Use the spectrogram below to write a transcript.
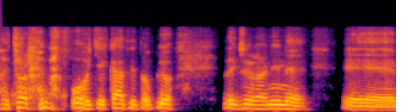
Ε, τώρα να πω και κάτι το οποίο δεν ξέρω αν είναι ε, ε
